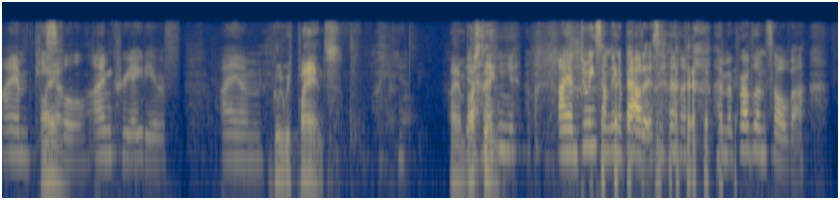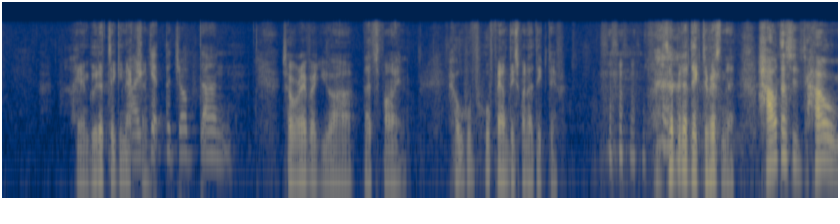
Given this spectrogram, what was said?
I am peaceful. I am creative. I am. Good with plans. I am busting. yeah. I am doing something about it. I'm a problem solver. I am good at taking action. I get the job done. So wherever you are, that's fine. Who, who, who found this one addictive? it's a bit addictive, isn't it? How does it? How,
